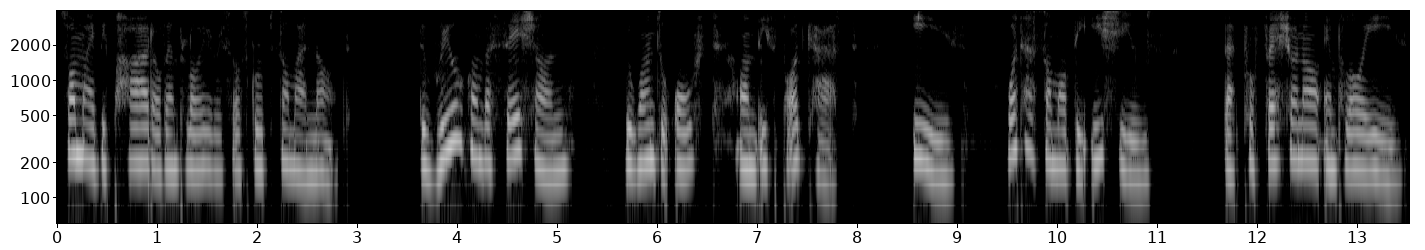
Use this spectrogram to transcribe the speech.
Some might be part of employee resource groups, some are not. The real conversation we want to host on this podcast is what are some of the issues that professional employees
